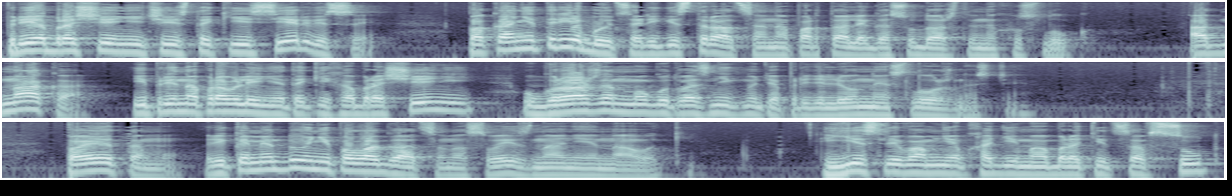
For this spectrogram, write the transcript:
При обращении через такие сервисы пока не требуется регистрация на портале государственных услуг. Однако и при направлении таких обращений у граждан могут возникнуть определенные сложности. Поэтому рекомендую не полагаться на свои знания и навыки. Если вам необходимо обратиться в суд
